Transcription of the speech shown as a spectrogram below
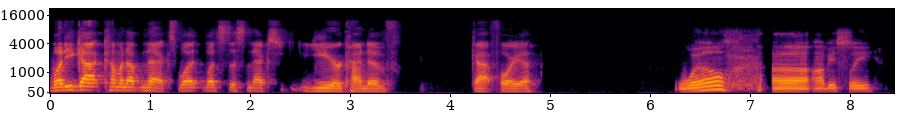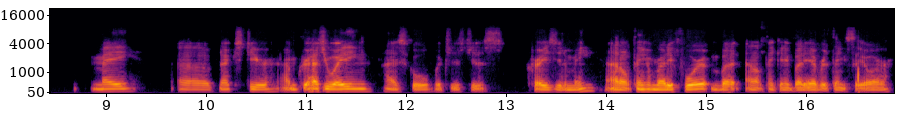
what do you got coming up next what what's this next year kind of got for you well uh obviously may of next year. I'm graduating high school, which is just crazy to me. I don't think I'm ready for it, but I don't think anybody ever thinks they are.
